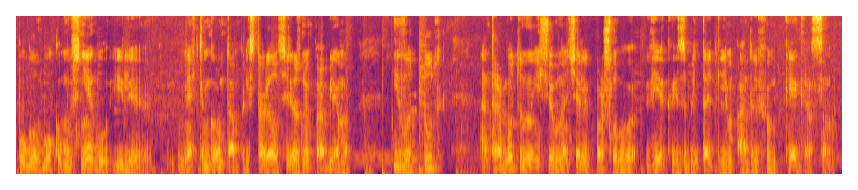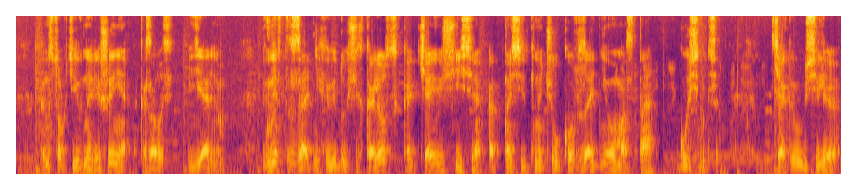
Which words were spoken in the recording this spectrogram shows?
по глубокому снегу или мягким грунтам представляло серьезную проблему. И вот тут Отработанное еще в начале прошлого века изобретателем Адольфом Кегерсом конструктивное решение оказалось идеальным. Вместо задних и ведущих колес качающиеся относительно чулков заднего моста гусеницы. Тяговое усилие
